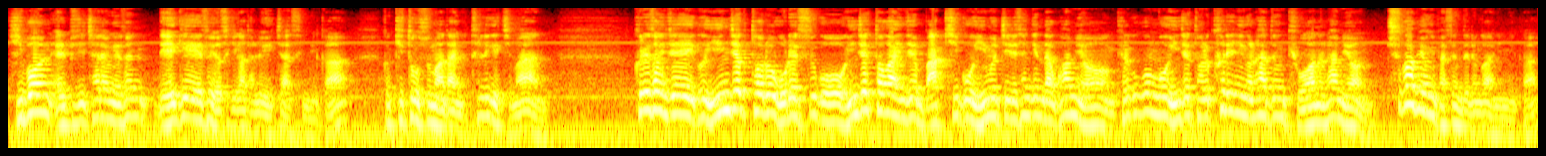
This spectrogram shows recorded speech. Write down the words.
기본 LPG 차량에서는 4개에서 6개가 달려 있지 않습니까? 그 기통수마다 틀리겠지만, 그래서 이제 그 인젝터를 오래 쓰고, 인젝터가 이제 막히고 이물질이 생긴다고 하면, 결국은 뭐 인젝터를 클리닝을 하든 교환을 하면 추가 비용이 발생되는 거 아닙니까?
